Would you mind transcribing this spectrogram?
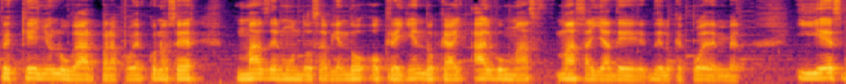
pequeño lugar para poder conocer más del mundo sabiendo o creyendo que hay algo más, más allá de, lo que pueden ver. Y es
